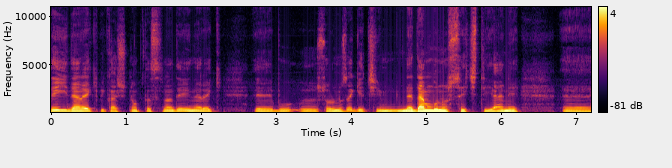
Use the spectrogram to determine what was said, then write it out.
değinerek, birkaç noktasına değinerek e, bu e, sorunuza geçeyim. Neden bunu seçti? Yani e,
